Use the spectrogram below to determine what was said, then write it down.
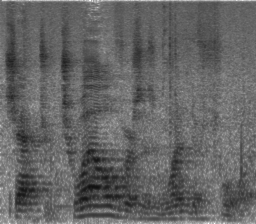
Chapter 12, verses 1 to 4.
